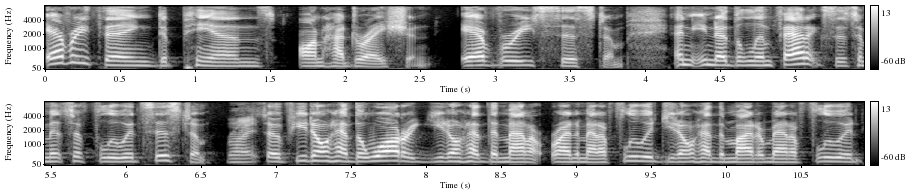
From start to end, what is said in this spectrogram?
everything depends on hydration. Every system, and you know the lymphatic system, it's a fluid system. Right. So if you don't have the water, you don't have the amount of, right amount of fluid. You don't have the right amount of fluid.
